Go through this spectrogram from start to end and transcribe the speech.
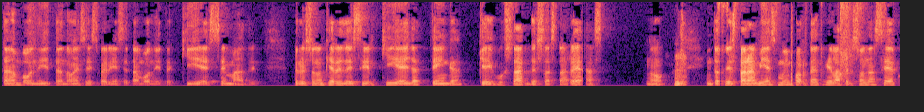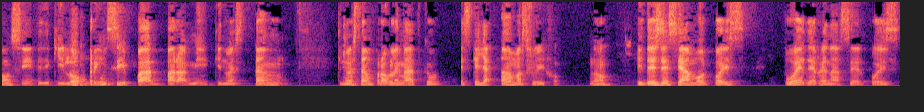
tan bonita, ¿no? Esa experiencia tan bonita que es ser madre. Pero eso no quiere decir que ella tenga que gustar de estas tareas, ¿no? Entonces, para mí es muy importante que la persona sea consciente de que lo principal para mí, que no es tan, que no es tan problemático, es que ella ama a su hijo, ¿no? Y desde ese amor, pues, puede renacer, pues,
